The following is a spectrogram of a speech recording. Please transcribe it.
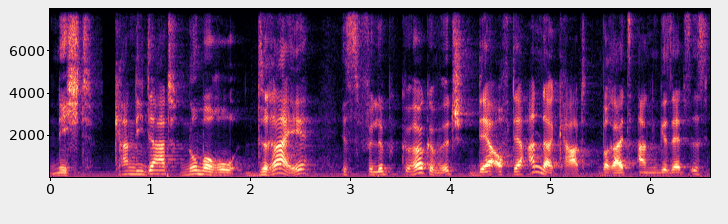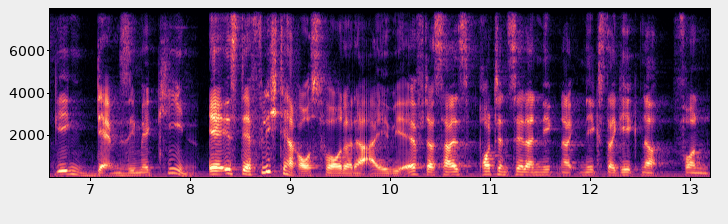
nicht. Kandidat Nummer 3 ist Philipp Körkewitsch, der auf der Undercard bereits angesetzt ist gegen Dempsey McKean. Er ist der Pflichtherausforderer der IBF, das heißt potenzieller nächster Gegner von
